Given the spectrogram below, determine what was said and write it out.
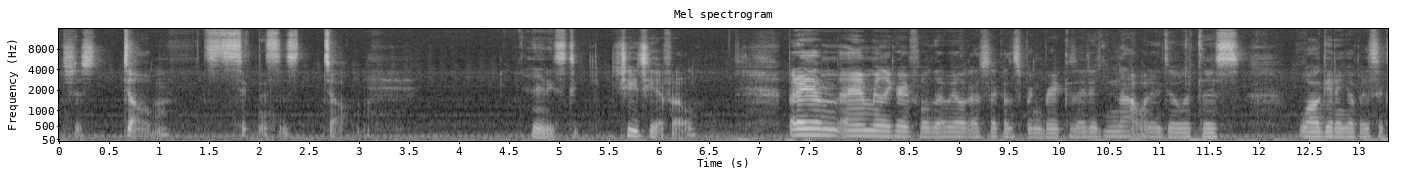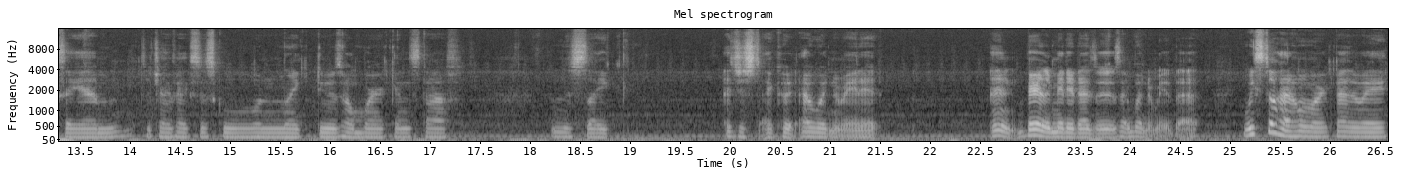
It's just dumb. Sickness is dumb. And it needs to GTFO. But I am I am really grateful that we all got sick on spring break because I did not want to deal with this while getting up at 6 a.m. to drive Hex to school and like do his homework and stuff. And just like, I just, I could, I wouldn't have made it. And barely made it as is. I wouldn't have made that. We still had homework, by the way.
